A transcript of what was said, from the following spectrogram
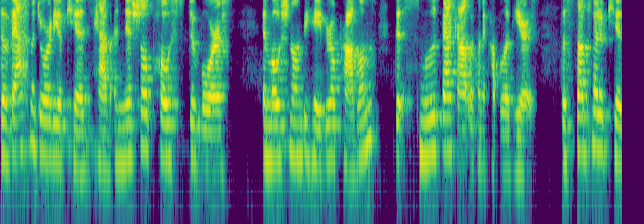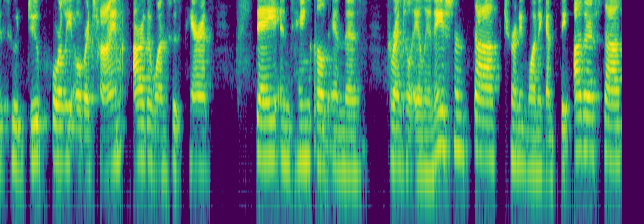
the vast majority of kids have initial post divorce emotional and behavioral problems that smooth back out within a couple of years. The subset of kids who do poorly over time are the ones whose parents stay entangled in this parental alienation stuff, turning one against the other stuff.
